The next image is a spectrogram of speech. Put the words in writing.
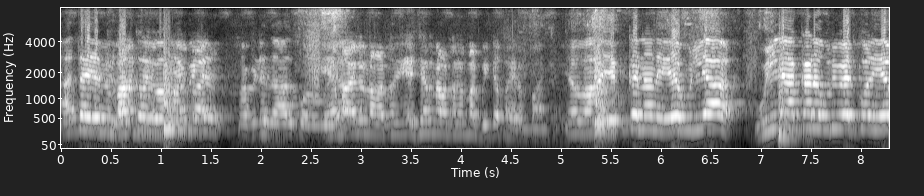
అంతయ్య మేము బతకం ఇగో మా బిడ్డ మా బిడ్డను ఆదుకోను ఏ బాయిలో నడతాను ఏ చీర నడతాను మా బిడ్డ పైన పాంచి. ఎక్కడ నన్ను ఏ ఉల్లా ఉల్లా అక్కడ ఉరి పెట్టుకొని ఏ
